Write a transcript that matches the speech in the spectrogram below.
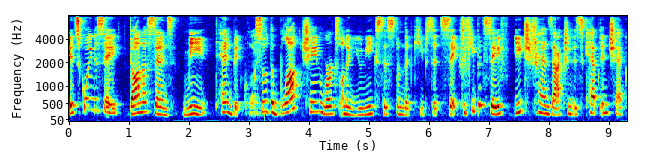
it's going to say Donna sends me 10 Bitcoin. So the blockchain works on a unique system that keeps it safe. To keep it safe, each transaction is kept in check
